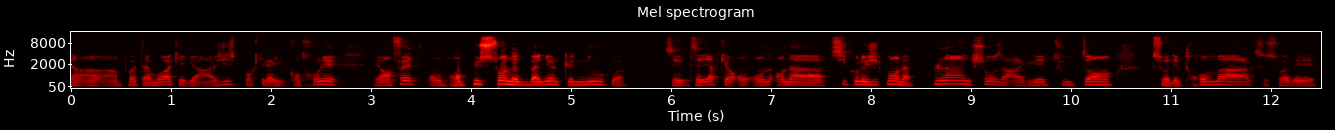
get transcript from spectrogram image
un, pote à moi qui est garagiste pour qu'il aille contrôler. Et en fait, on prend plus soin de notre bagnole que de nous. C'est-à-dire qu'on on, a psychologiquement, on a plein de choses à régler tout le temps, que ce soit des traumas, que ce soit des,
